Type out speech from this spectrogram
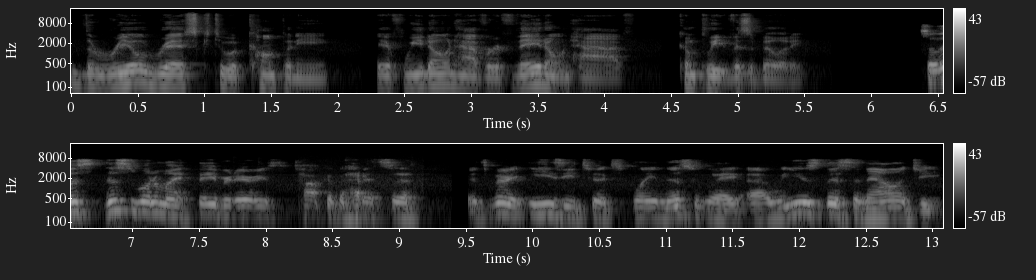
the real risk to a company if we don't have or if they don't have complete visibility. So this this is one of my favorite areas to talk about. It's a it's very easy to explain this way. Uh, we use this analogy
